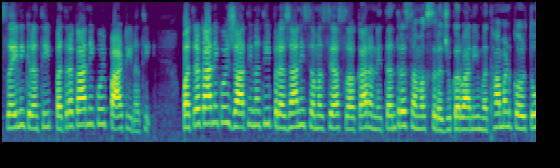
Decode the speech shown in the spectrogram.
સૈનિક નથી, પત્રકારની કોઈ પાર્ટી નથી, પત્રકારની કોઈ જાતિ નથી, પ્રજાની સમસ્યા, સહકાર અને તંત્ર સમક્ષ રજૂ કરવાની મથામણ કરતો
